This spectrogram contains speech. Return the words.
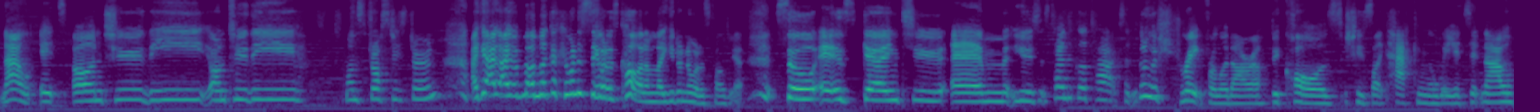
Now it's onto the onto the monstrosity's turn. I, I, I'm like, I want to say what it's called. And I'm like, you don't know what it's called yet. So it is going to um use its tentacle attacks. It's going to go straight for Lenara because she's like hacking away at it now.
